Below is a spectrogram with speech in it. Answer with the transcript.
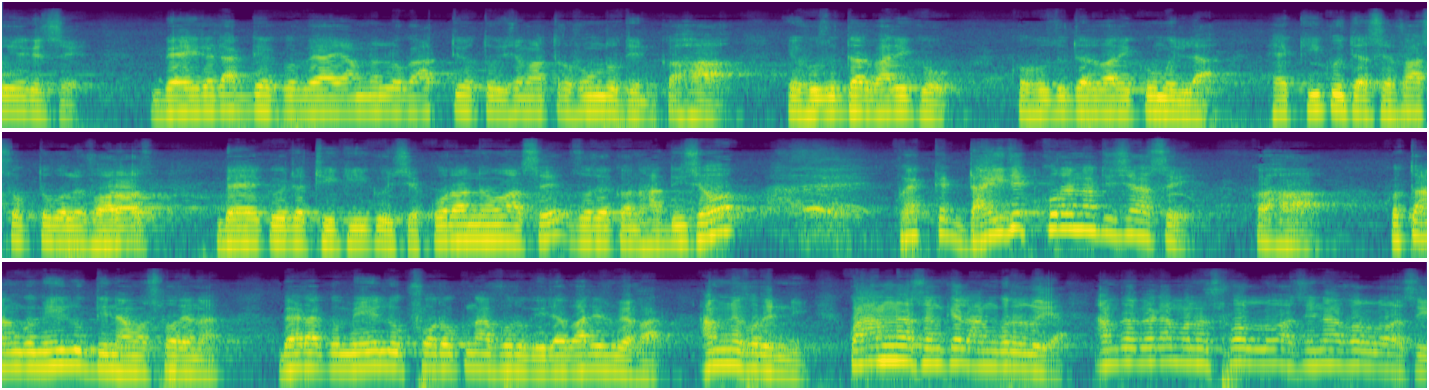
হয়ে গেছে। বেহিরে ডাক দিয়ে কো বেয়াই আপনার লোক আত্মীয় তো হয়েছে মাত্র পনেরো দিন। কহা এ হুজুরটার বাড়ি কো? কো হুজুরটার বাড়ি কুমিল্লা। হ্যাঁ কি কইতাছে? ফাঁসক তো বলে ফরজ। ব্যয় কইটা ঠিকই কইছে। কোরআনেও আছে, জোরে কোন, হাদিসও কয়েকটা ডাইরেক্ট কোরআন হাদিসে আছে। কহা কত আঙ্গ মেয়ে লোক দিন নামাজ পড়ে না। বেড়াকে মেয়ে লোক ফরক না ফরুক, এটা বাড়ির ব্যাপার। আমনে ফরেননি। আমনে আছেন কেল, আম করে লইয়া। আমরা বেড়া মানুষ ফললো আছি, না ফললো আছি।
